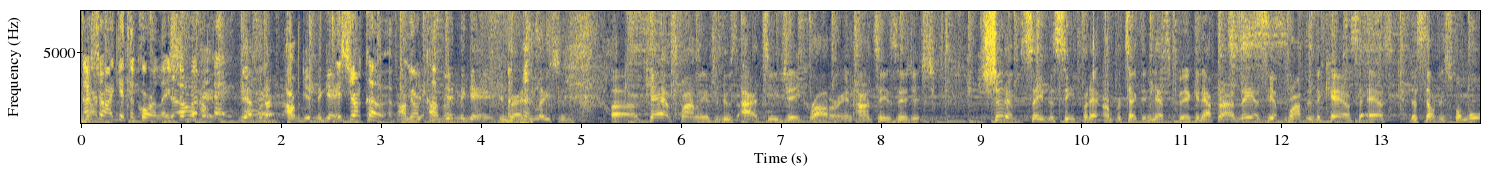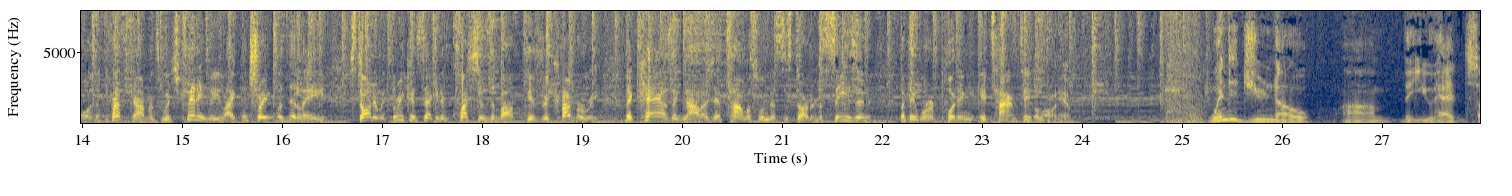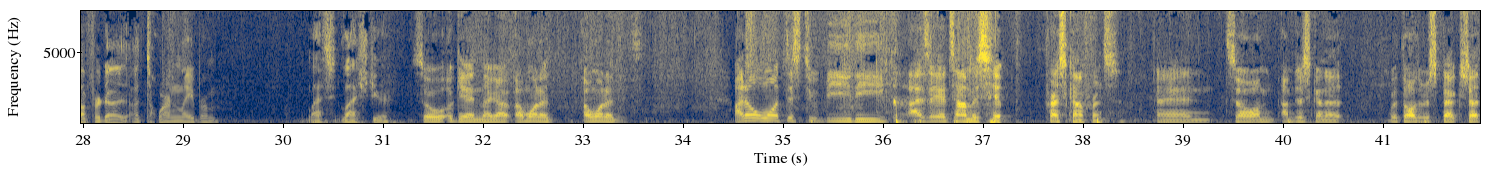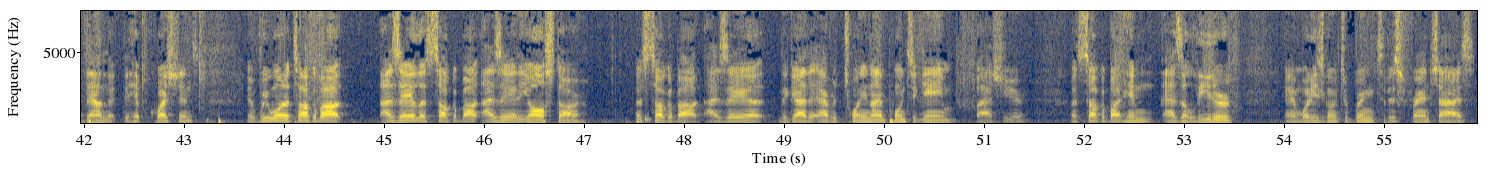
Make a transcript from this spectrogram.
Not sure I get the correlation, Yeah, but okay. okay. Yeah, but I, I'm getting the game. It's your cover. I'm, Your I'm getting the game. Congratulations. uh, Cavs finally introduced IT, Jae Crowder, and Ante Zizic. Should have saved the seat for that unprotected Nets pick. And after Isaiah's hit prompted the Cavs to ask the Celtics for more, the press conference, which fittingly, like the trade was delayed, started with three consecutive questions about his recovery. The Cavs acknowledged that Thomas will miss the start of the season, but they weren't putting a timetable on him. When did you know um, that you had suffered a, a torn labrum last last year? So again, like I want to, I want to, I don't want this to be the Isaiah Thomas hip press conference, and so I'm, I'm just gonna, with all the respect, shut down the, the hip questions. If we want to talk about Isaiah, let's talk about Isaiah the All Star. Let's talk about Isaiah, the guy that averaged 29 points a game last year. Let's talk about him as a leader and what he's going to bring to this franchise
